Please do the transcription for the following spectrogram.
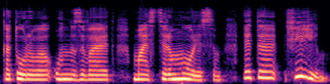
которого он называет мастером Моррисом, это Филим.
